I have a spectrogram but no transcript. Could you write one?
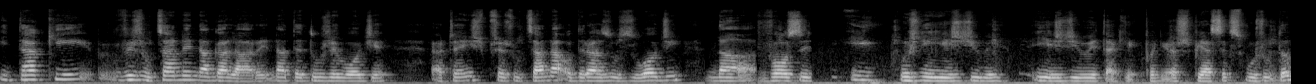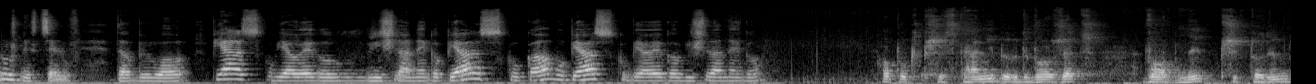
i taki wyrzucany na galary, na te duże łodzie a część przerzucana od razu z łodzi na wozy i później jeździły, jeździły tak, jak, ponieważ piasek służył do różnych celów. To było piasku białego, wiślanego piasku, komu piasku białego, wiślanego. Oprócz przystani był dworzec wodny, przy którym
